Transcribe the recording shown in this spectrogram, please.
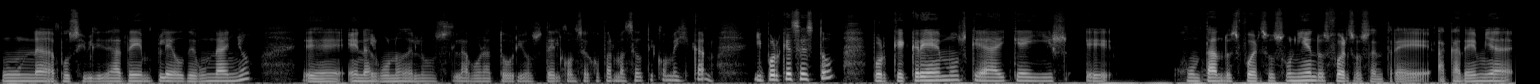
una posibilidad de empleo de un año eh, en alguno de los laboratorios del Consejo Farmacéutico Mexicano. ¿Y por qué es esto? Porque creemos que hay que ir eh, juntando esfuerzos, uniendo esfuerzos entre academia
